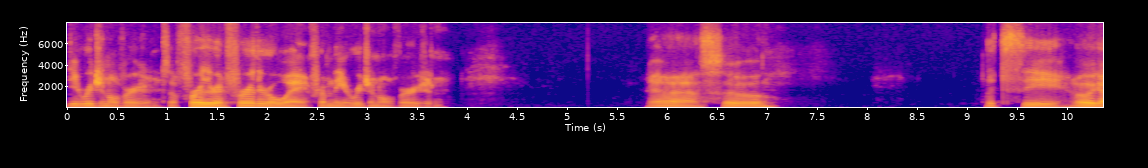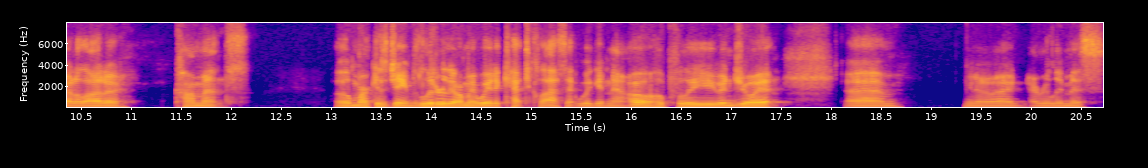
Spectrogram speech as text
the original version. So further and further away from the original version. Yeah, so let's see. Oh, we got a lot of comments. Oh, Marcus James, literally on my way to catch class at Wigan now. Oh, hopefully you enjoy it. Um, you know, I, I really miss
